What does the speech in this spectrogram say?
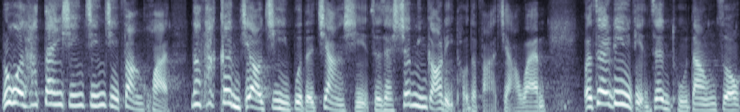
如果他担心经济放缓，那他更就要进一步的降息。这在声明稿里头的法家湾。而在利率点阵图当中，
